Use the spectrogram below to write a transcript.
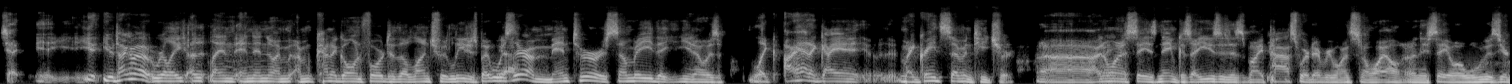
you're talking about really, and, and then I'm, I'm kind of going forward to the lunch with leaders, but was yeah. there a mentor or somebody that, you know, is like, I had a guy, my grade seven teacher. Uh, I don't want to say his name because I use it as my password every once in a while. And they say, well, who was your,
